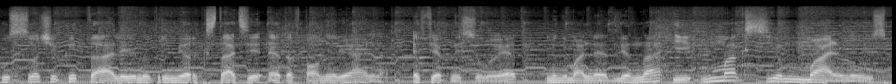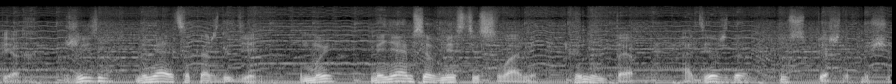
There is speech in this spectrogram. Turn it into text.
кусочек Италии, например. Кстати, это вполне реально. Эффектный силуэт, минимальная длина и максимальный успех. Жизнь меняется каждый день. Мы меняемся вместе с вами. Комментер. Одежда успешных мужчин.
